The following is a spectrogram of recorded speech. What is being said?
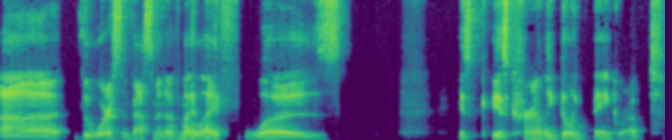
Uh the worst investment of my life was is is currently going bankrupt.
